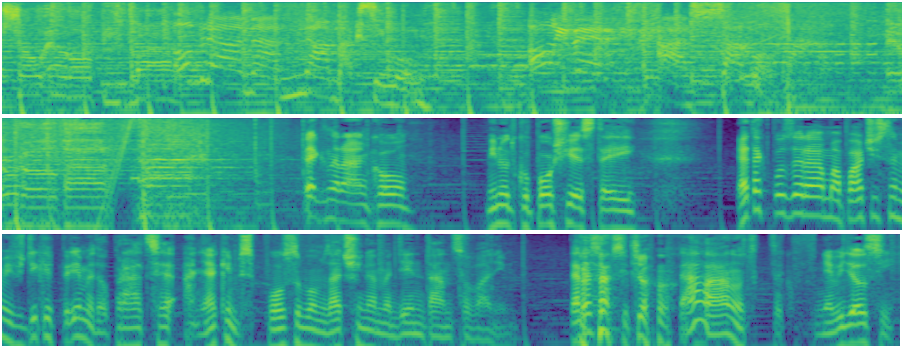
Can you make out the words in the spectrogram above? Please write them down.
Od rána na maximum. Oliver a Samo. Pekné ránko, minútku po šiestej. Ja tak pozerám a páči sa mi vždy, keď prídeme do práce a nejakým spôsobom začíname deň tancovaním. Teraz som si... Čo? Ale áno, tak nevidel si.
